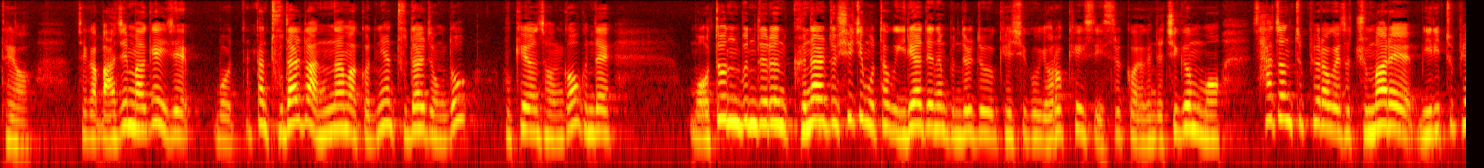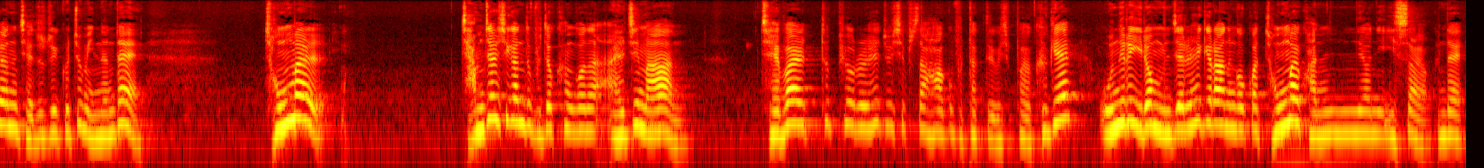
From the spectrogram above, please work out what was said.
돼요. 제가 마지막에 이제 뭐 일단 두 달도 안 남았거든요. 두 달 정도 국회의원 선거. 근데 뭐 어떤 분들은 그날도 쉬지 못하고 일해야 되는 분들도 계시고 여러 케이스 있을 거예요. 근데 지금 뭐 사전 투표라고 해서 주말에 미리 투표하는 제도도 있고 좀 있는데 정말 잠잘 시간도 부족한 거는 알지만 제발 투표를 해 주십사 하고 부탁드리고 싶어요. 그게 오늘의 이런 문제를 해결하는 것과 정말 관련이 있어요. 근데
